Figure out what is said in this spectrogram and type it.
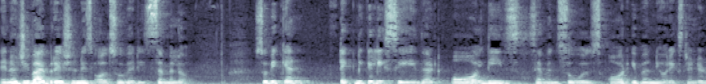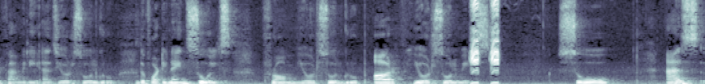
energy vibration is also very similar. So we can technically say that all these seven souls or even your extended family as your soul group the 49 souls from your soul group are your soulmates. So as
